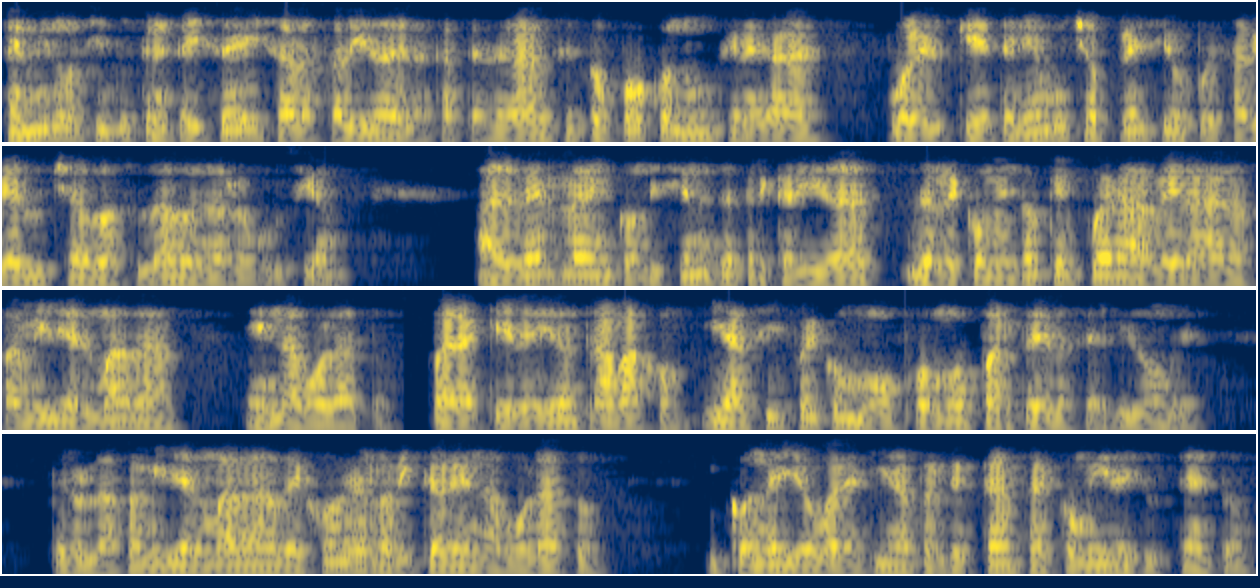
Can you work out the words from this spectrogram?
En 1936, a la salida de la catedral, se topó con un general por el que tenía mucho aprecio pues había luchado a su lado en la revolución. Al verla en condiciones de precariedad, le recomendó que fuera a ver a la familia Almada en Abolato, para que le dieran trabajo, y así fue como formó parte de la servidumbre. Pero la familia Almada dejó de radicar en Abolato, y con ello Valentina perdió casa, comida y sustento.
